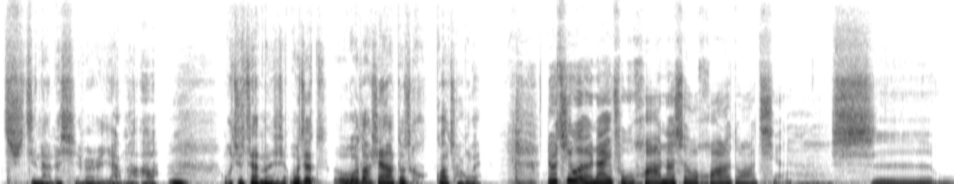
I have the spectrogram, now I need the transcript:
娶进来的媳妇儿一样嘛啊！嗯，我就这么想，我就我到现在都是挂床尾。刘七伟的那一幅画，那时候花了多少钱？十五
